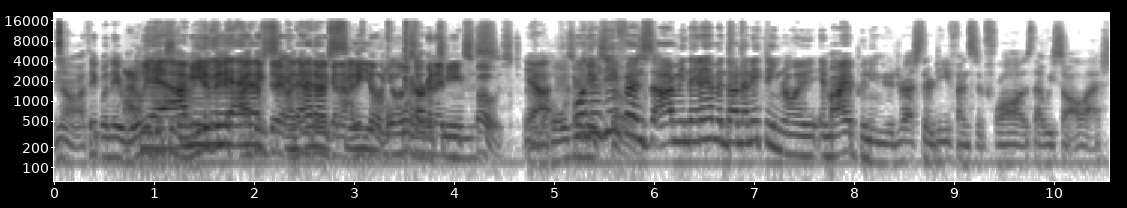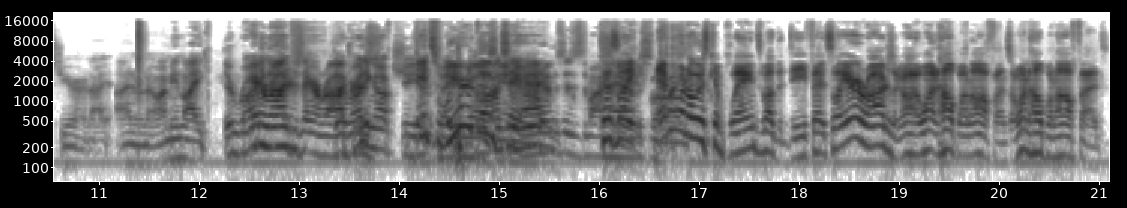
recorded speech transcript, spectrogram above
No, I think when they really Yeah, get to the I meat of it, the I think they're, I think the they're NFC, gonna, I think their when you look holes are gonna be exposed. Yeah. the Well, their exposed. defense. I mean, they haven't done anything really, in my opinion, to address their defensive flaws that we saw last year. And I, I don't know. I mean, like They're riding Aaron off. Rodgers, Aaron They're Rodgers. riding off. J- It's Jair weird, though, too. Adams is Because like Adams, but, everyone always complains about the defense. Like Aaron Rodgers, like, oh, I want help on offense. I want help on offense.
